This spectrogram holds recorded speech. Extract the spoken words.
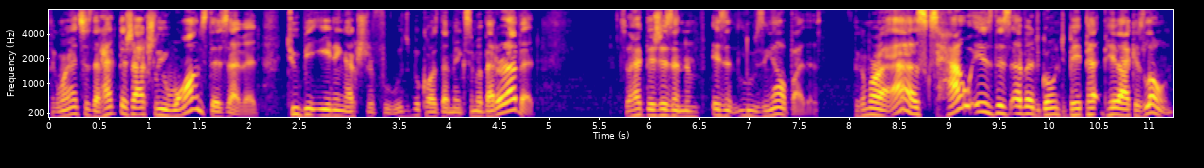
The Gemara says that Hektish actually wants this Eved to be eating extra foods because that makes him a better Eved. So Hektish isn't, isn't losing out by this. The Gemara asks, how is this Eved going to pay, pay back his loan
